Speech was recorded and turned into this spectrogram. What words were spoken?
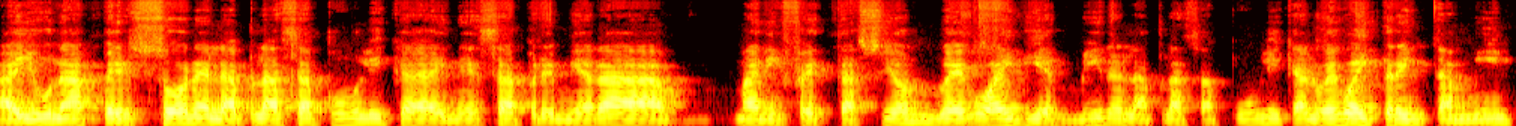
hay una persona en la plaza pública en esa primera manifestación, luego hay 10.000 en la plaza pública, luego hay 30.000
